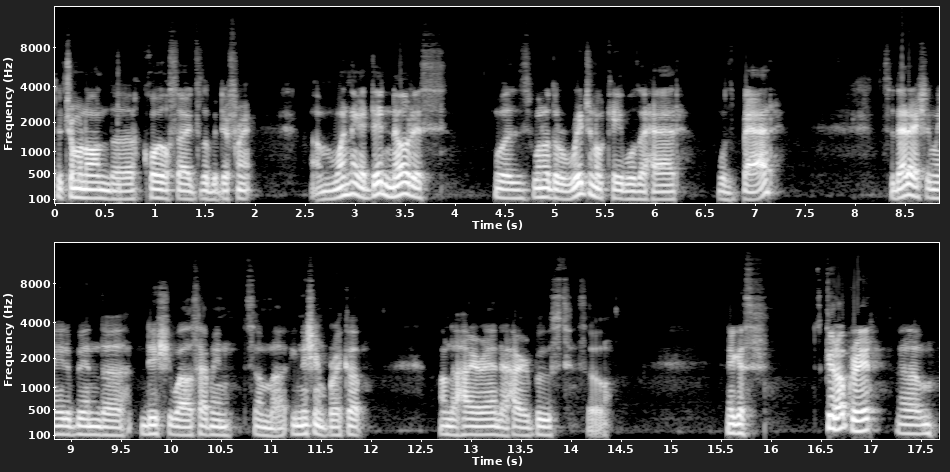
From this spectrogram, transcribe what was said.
the terminal on the coil side is a little bit different. Um, one thing I did notice was one of the original cables I had was bad. So that actually may have been the, issue while I was having some uh, ignition breakup on the higher end, a higher boost. So I guess it's a good upgrade. Um,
